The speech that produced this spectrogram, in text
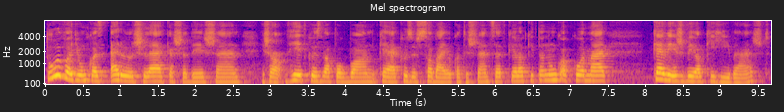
túl vagyunk az erős lelkesedésen, és a hétköznapokban kell közös szabályokat és rendszert kialakítanunk, akkor már kevésbé a kihívást.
